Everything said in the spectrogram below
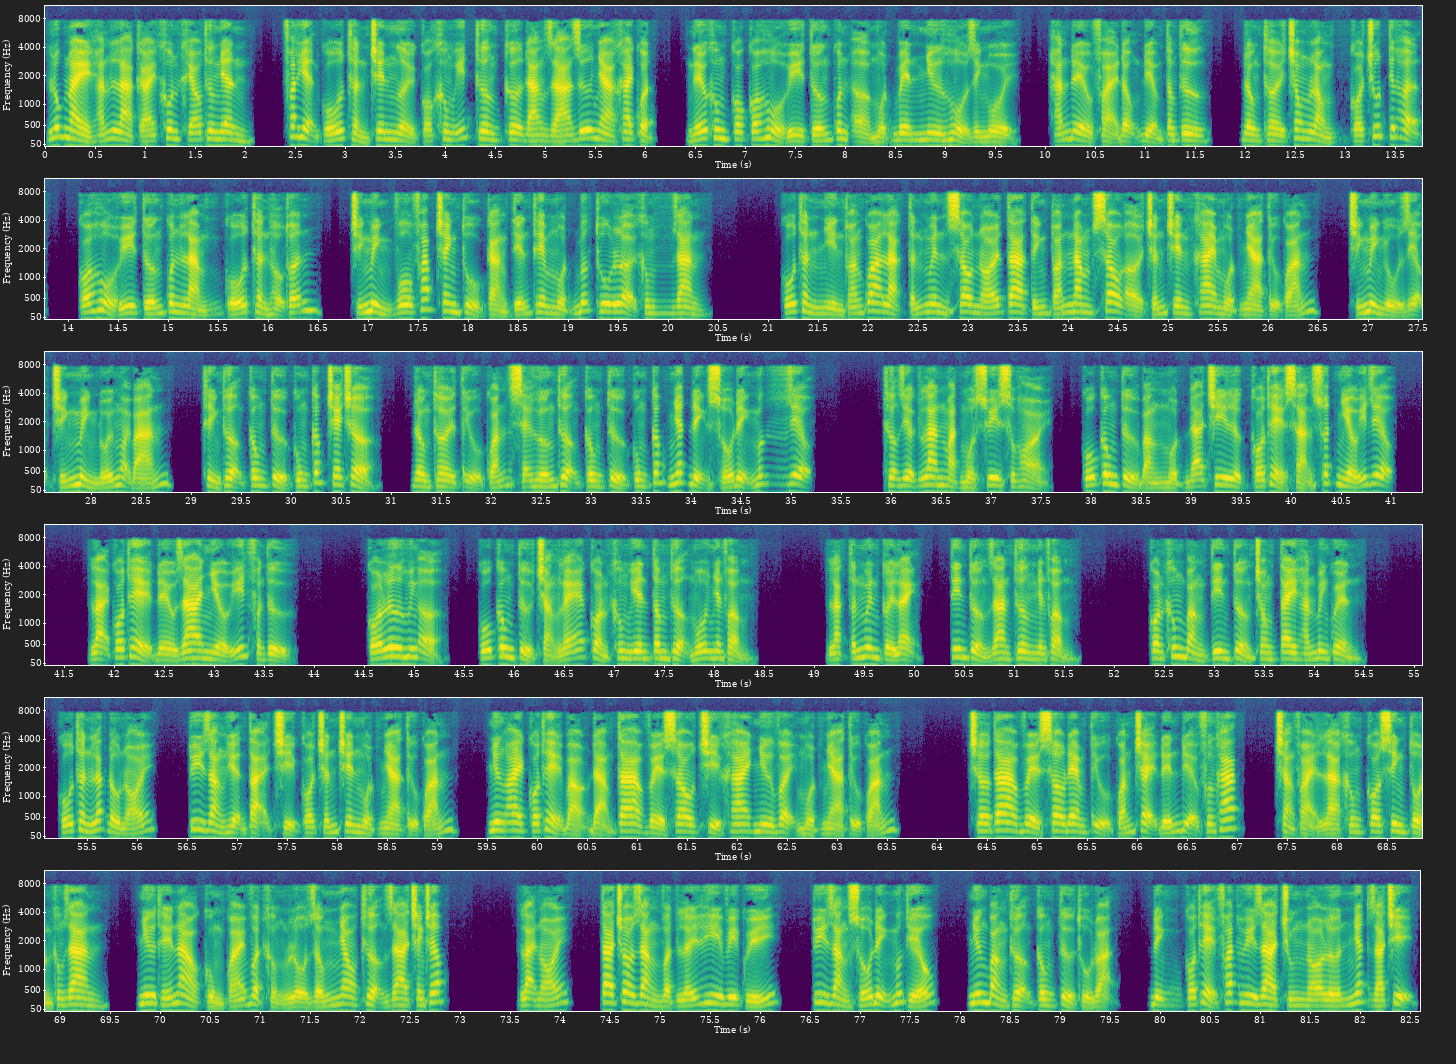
Lúc này hắn là cái khôn khéo thương nhân, phát hiện cố thần trên người có không ít thương cơ đáng giá giữ nhà khai quật, nếu không có có hổ uy tướng quân ở một bên như hổ rình ngồi, hắn đều phải động điểm tâm tư, đồng thời trong lòng có chút tiếc hận, có hổ uy tướng quân làm cố thần hậu thuẫn, chính mình vô pháp tranh thủ càng tiến thêm một bước thu lợi không gian. Cố thần nhìn thoáng qua lạc tấn nguyên sau nói ta tính toán năm sau ở trấn trên khai một nhà tử quán, chính mình đủ rượu chính mình đối ngoại bán, thỉnh thượng công tử cung cấp che chở, đồng thời tiểu quán sẽ hướng thượng công tử cung cấp nhất định số định mức rượu. Thượng Diệp Lan mặt một suy sụp hỏi, cố công tử bằng một đã chi lực có thể sản xuất nhiều ít rượu, lại có thể đều ra nhiều ít phân tử. Có lư huynh ở, cố công tử chẳng lẽ còn không yên tâm thượng mỗi nhân phẩm. Lạc Tấn Nguyên cười lạnh, tin tưởng gian thương nhân phẩm. Còn không bằng tin tưởng trong tay hắn binh quyền. Cố thần lắc đầu nói, tuy rằng hiện tại chỉ có chấn trên một nhà tử quán, nhưng ai có thể bảo đảm ta về sau chỉ khai như vậy một nhà tử quán. Chờ ta về sau đem tử quán chạy đến địa phương khác, chẳng phải là không có sinh tồn không gian, như thế nào cùng quái vật khổng lồ giống nhau thượng ra tranh chấp. Lại nói, ta cho rằng vật lấy hy vi quý, tuy rằng số định mức thiếu, nhưng bằng thượng công tử thủ đoạn, định có thể phát huy ra chúng nó lớn nhất giá trị.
